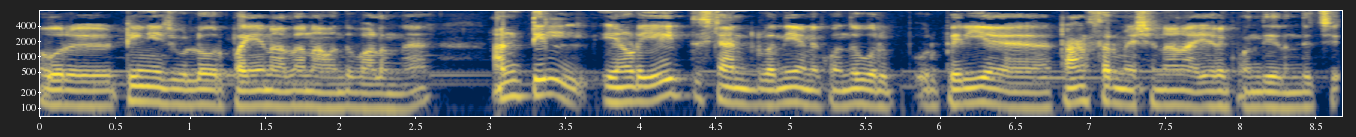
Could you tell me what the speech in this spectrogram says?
ஒரு டீனேஜ் உள்ள ஒரு பையனாக தான் நான் வந்து வளர்ந்தேன். அன்டில் என்னோடய எயித்து ஸ்டாண்டர்ட் வந்து எனக்கு வந்து ஒரு ஒரு பெரிய டிரான்ஸ்ஃபர்மேஷனாக எனக்கு வந்து இருந்துச்சு.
